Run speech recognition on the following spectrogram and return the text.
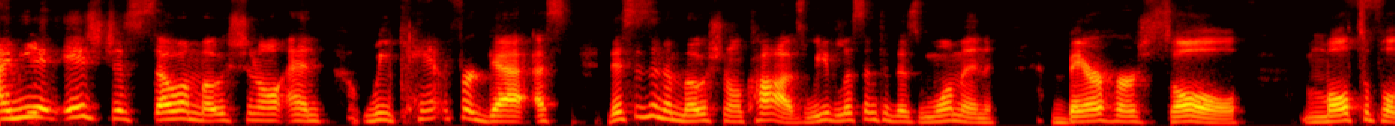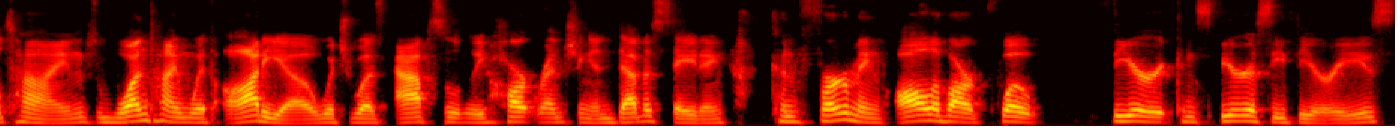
I mean, it is just so emotional, and we can't forget. This is an emotional cause. We've listened to this woman bare her soul multiple times, one time with audio, which was absolutely heart wrenching and devastating, confirming all of our quote theory, conspiracy theories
